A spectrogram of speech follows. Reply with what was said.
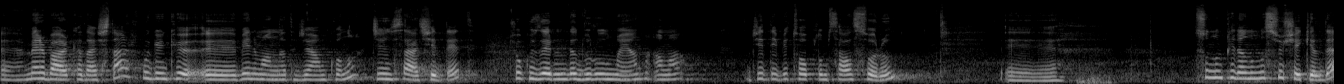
E, Merhaba arkadaşlar. Bugünkü e, benim anlatacağım konu cinsel şiddet. Çok üzerinde durulmayan ama ciddi bir toplumsal sorun. E, sunum planımız şu şekilde.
